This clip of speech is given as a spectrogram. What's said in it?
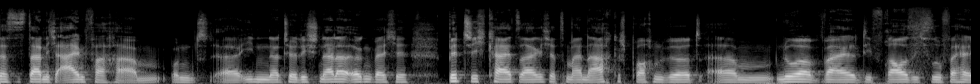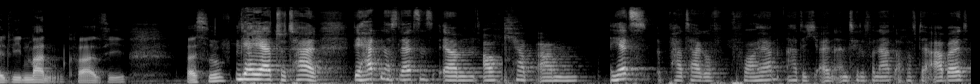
dass es da nicht einfach haben und äh, ihnen natürlich schneller irgendwelche Bitchigkeit, sage ich jetzt mal, nachgesprochen wird, ähm, nur weil die Frau sich so verhält wie ein Mann quasi. Weißt du? Ja, ja, total. Wir hatten das letztens ähm, auch, ich habe ähm, jetzt, ein paar Tage vorher, hatte ich ein, ein Telefonat auch auf der Arbeit,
